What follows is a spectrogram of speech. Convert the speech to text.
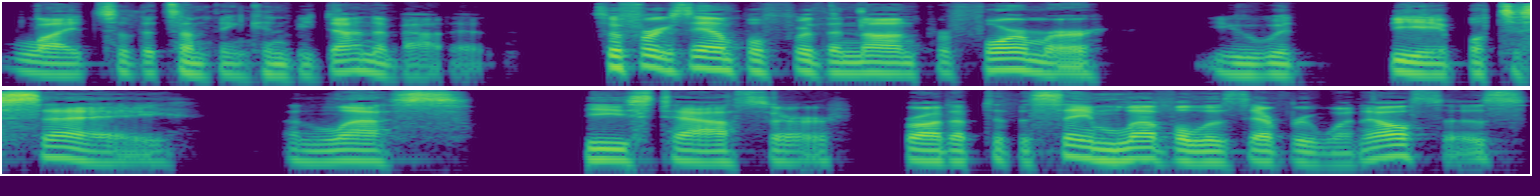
light so that something can be done about it. So, for example, for the non performer, you would be able to say, unless these tasks are brought up to the same level as everyone else's,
